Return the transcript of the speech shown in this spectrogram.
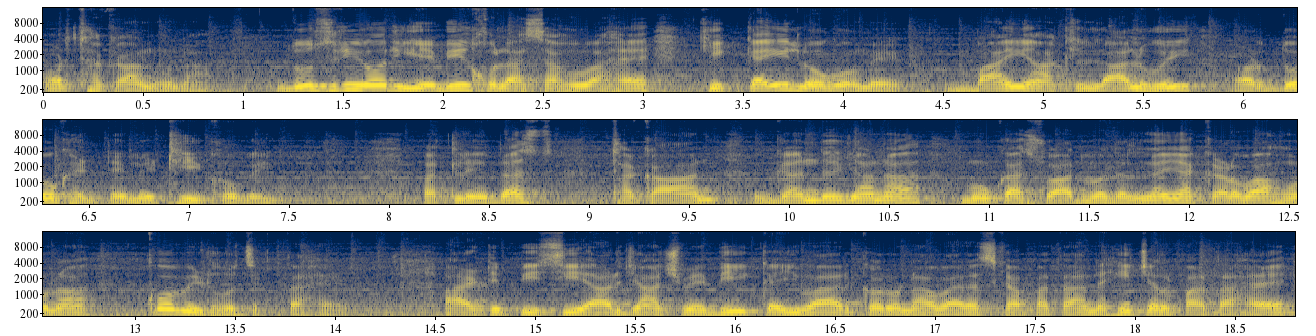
और थकान होना। दूसरी ओर ये भी खुलासा हुआ है कि कई लोगों में बाई आँख लाल हुई और दो घंटे में ठीक हो गई। पतले दस्त, थकान, गंध जाना, मुँह का स्वाद बदलना या कड़वा होना कोविड हो सकता है। आरटीपीसीआर जाँच में भी कई बार कोरोना वायरस का पता नहीं चल पाता है।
